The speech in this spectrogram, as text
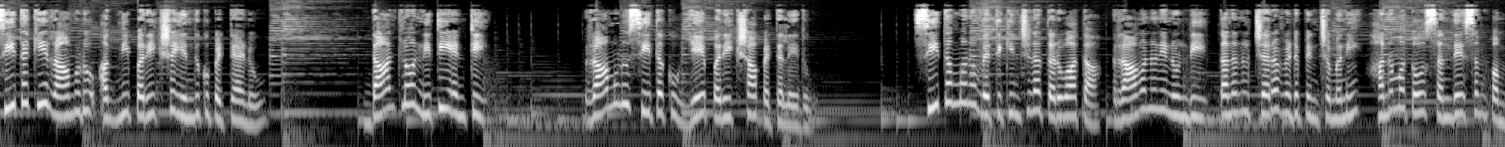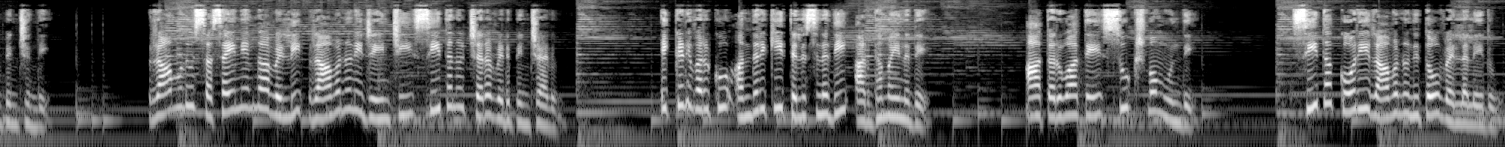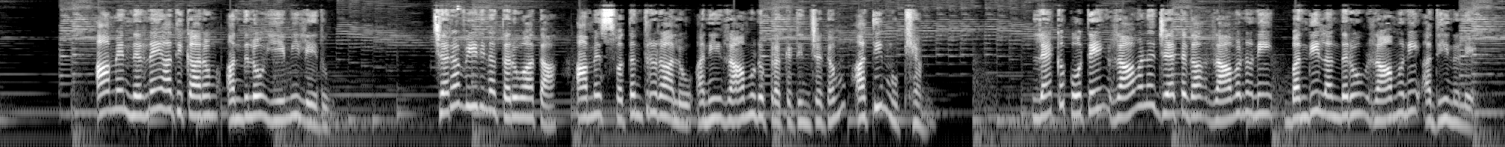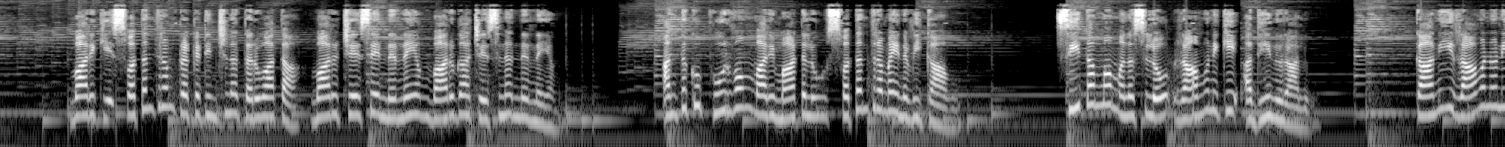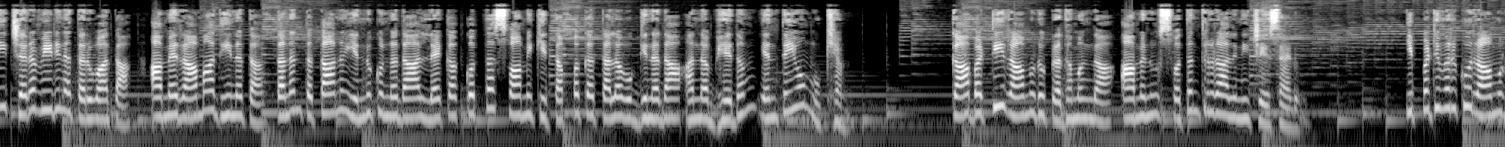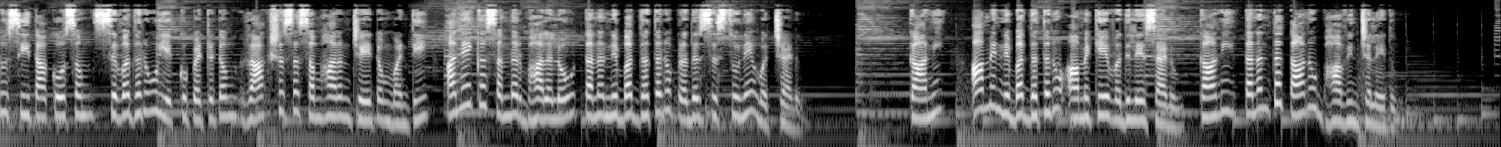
సీతకి రాముడు అగ్ని పరీక్ష ఎందుకు పెట్టాడు? దాంట్లో నితి ఏంటి? రాముడు సీతకు ఏ పరీక్ష పెట్టలేదు. సీతమ్మను వెతికించిన తరువాత రావణుని నుండి తనను చెర విడిపించమని హనుమతో సందేశం పంపించింది. రాముడు ససైన్యంగా వెళ్ళి రావణుని జయించి సీతను చెర విడిపించాడు. ఇక్కడి వరకు అందరికీ తెలిసినది అర్థమైనదే. ఆ తరువాతే సూక్ష్మం ఉంది. సీత కోరి రావణునితో వెళ్ళలేదు ఆమె నిర్ణయాధికారం అందులో ఏమీ లేదు. చెర వీడిన తరువాత ఆమె స్వతంత్రురాలు అని రాముడు ప్రకటించటం అతి ముఖ్యం. లేకపోతే రావణ జేతగా రావణుని బందీలందరూ రాముని అధీనులే. వారికి స్వతంత్రం ప్రకటించిన తరువాత వారు చేసే నిర్ణయం వారుగా చేసిన నిర్ణయం. అంతకు పూర్వం వారి మాటలు స్వతంత్రమైనవి కావు. సీతమ్మ మనసులో రామునికి అధీనురాలు. కాని రావణుని చెరవీడిన తరువాత ఆమె రామాధీనత తనంత తాను ఎన్నుకున్నదా లేక కొత్త స్వామికి తప్పక తల ఒగ్గినదా అన్న భేదం ఎంతయో ముఖ్యం. కాబట్టి రాముడు ప్రథమంగా ఆమెను స్వతంత్రురాలిని చేశాడు. ఇప్పటివరకు రాముడు సీతా కోసం శివధరువు ఎక్కుపెట్టటం రాక్షస సంహారం చేయటం వంటి అనేక సందర్భాలలో తన నిబద్ధతను ప్రదర్శిస్తూనే వచ్చాడు. కాని ఆమె నిబద్ధతను ఆమెకే వదిలేశాడు కాని తనంత తాను భావించలేదు.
